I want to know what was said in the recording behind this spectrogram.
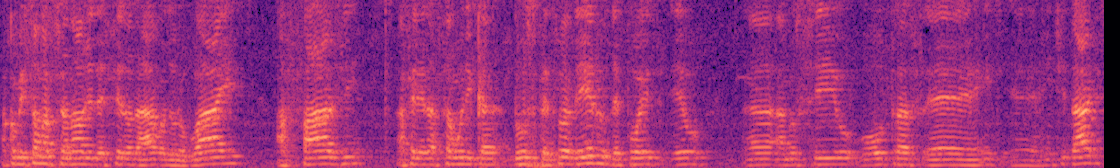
a Comissão Nacional de Defesa da Água do Uruguai, a FASE, a Federação Única dos Petroleiros, depois eu anuncio outras é, entidades.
